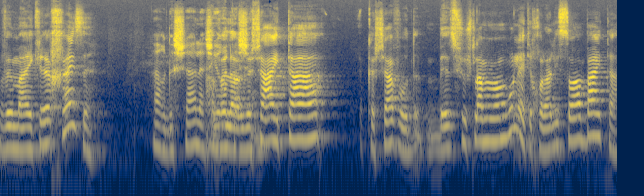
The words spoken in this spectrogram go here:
ומה יקרה אחרי זה. ההרגשה להשאיר אותה שם. אבל ההרגשה הייתה קשה, ועוד באיזשהו שלב הם אמרו לי, את יכולה לנסוע הביתה.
